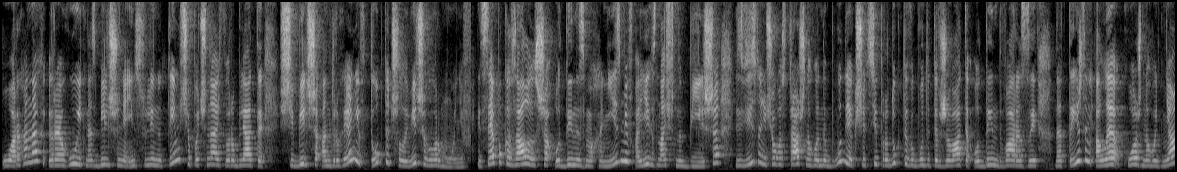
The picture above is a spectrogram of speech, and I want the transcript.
органах реагують на збільшення інсуліну тим, що починають виробляти ще більше андрогенів, тобто чоловічих гормонів. І це показало лише один із механізмів, а їх значно більше. Звісно, нічого страшного не буде, якщо ці продукти ви будете вживати один-два рази на тиждень, але кожного дня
